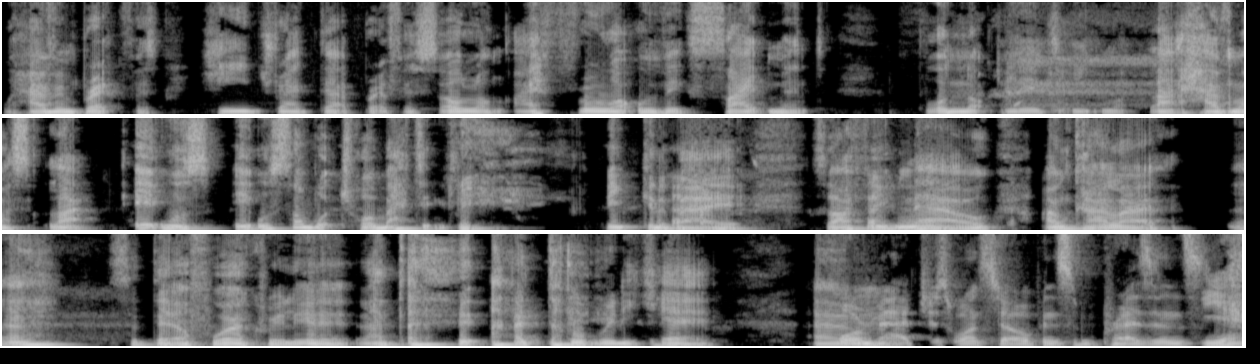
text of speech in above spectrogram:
we're having breakfast. He dragged that breakfast so long, I threw up with excitement for not being able to eat my, like have my like it was it was somewhat traumatic thinking about it. So I think now I'm kind of like, eh, it's a day off work, really, isn't it? I don't, I don't really care. Um, Poor Matt just wants to open some presents. Yeah.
